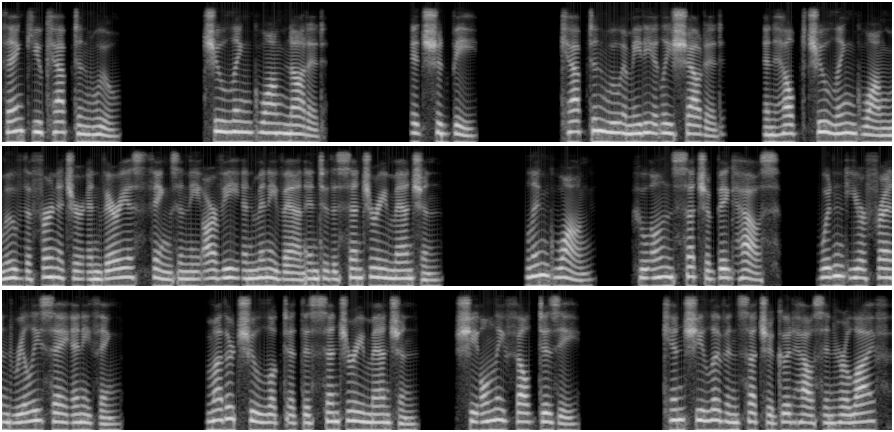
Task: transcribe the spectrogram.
Thank you Captain Wu. Chu Lingguang nodded. It should be. Captain Wu immediately shouted, and helped Chu Lingguang move the furniture and various things in the RV and minivan into the Century Mansion. Lin Guang, who owns such a big house, wouldn't your friend really say anything? Mother Chu looked at this Century Mansion, she only felt dizzy. Can she live in such a good house in her life?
